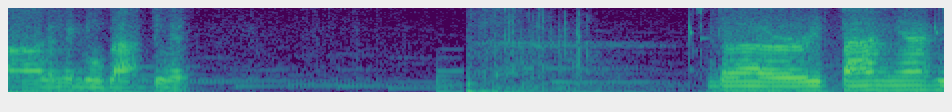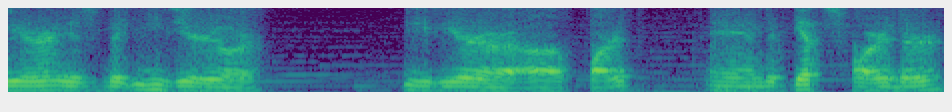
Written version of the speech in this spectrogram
uh, let me go back to it. The Ritania here is the easier easier uh, part and it gets harder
